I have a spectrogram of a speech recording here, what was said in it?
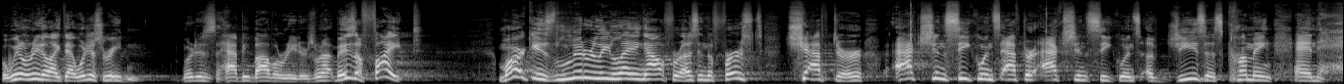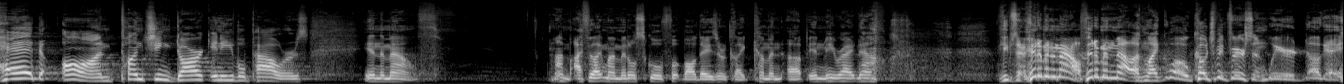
but we don't read it like that. We're just reading. We're just happy Bible readers. We're not, it's a fight. Mark is literally laying out for us in the first chapter, action sequence after action sequence of Jesus coming and head on punching dark and evil powers in the mouth. I feel like my middle school football days are like coming up in me right now. Keep saying, hit him in the mouth, hit him in the mouth. I'm like, whoa, Coach McPherson, weird, okay.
